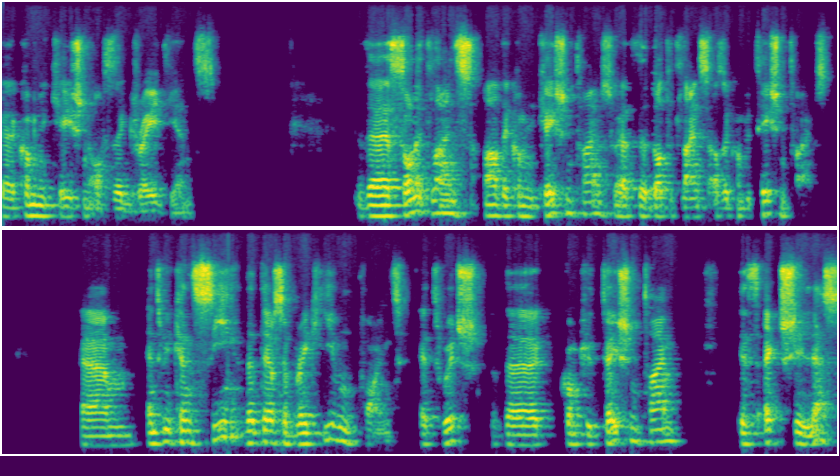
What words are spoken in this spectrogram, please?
uh, communication of the gradients. The solid lines are the communication times, whereas the dotted lines are the computation times. Um, and we can see that there's a break-even point at which the computation time is actually less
